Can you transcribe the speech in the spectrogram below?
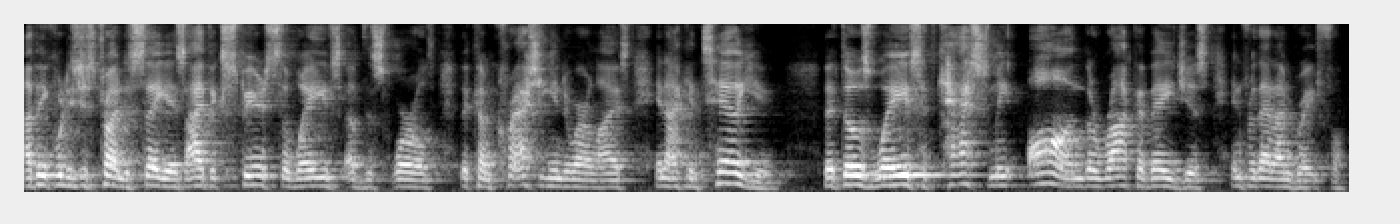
I think what he's just trying to say is I've experienced the waves of this world that come crashing into our lives, and I can tell you that those waves have cast me on the rock of ages, and for that I'm grateful.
